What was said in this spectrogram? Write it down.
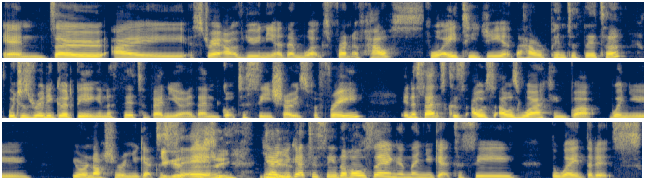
in. So I, straight out of uni, I then worked front of house for ATG at the Harold Pinter Theatre, which was really good being in a theatre venue. I then got to see shows for free in a sense because I was I was working, but when you you're an usher and you get to you sit get to in. Yeah, yeah, you get to see the whole thing, and then you get to see the way that it's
